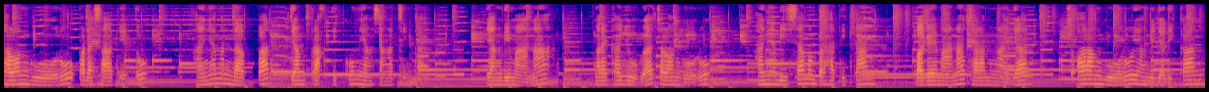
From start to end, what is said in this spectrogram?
calon guru pada saat itu hanya mendapat jam praktikum yang sangat singkat yang di mana mereka juga calon guru hanya bisa memperhatikan bagaimana cara mengajar seorang guru yang dijadikan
